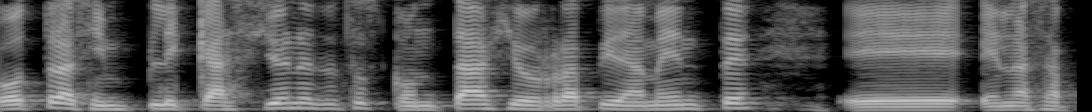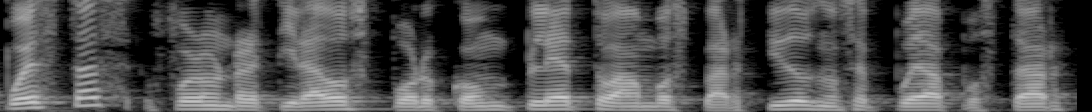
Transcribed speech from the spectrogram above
Otras implicaciones de estos contagios rápidamente. Eh, en las apuestas fueron retirados por completo ambos partidos. No se puede apostar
